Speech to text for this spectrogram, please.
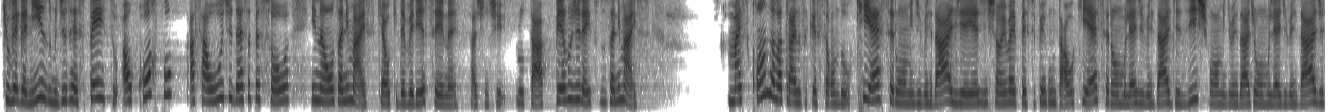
que o veganismo diz respeito ao corpo, à saúde dessa pessoa e não aos animais, que é o que deveria ser, né? A gente lutar pelos direitos dos animais. Mas quando ela traz essa questão do que é ser um homem de verdade, e aí a gente também vai se perguntar o que é ser uma mulher de verdade, existe um homem de verdade ou uma mulher de verdade,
